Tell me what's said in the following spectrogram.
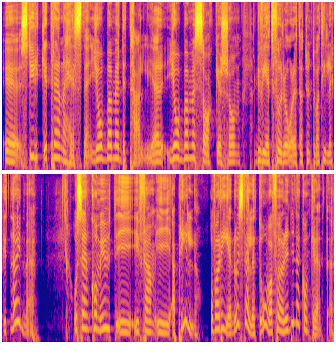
Eh, styrketräna hästen, jobba med detaljer, jobba med saker som du vet förra året att du inte var tillräckligt nöjd med. Och sen kom ut i, i, fram i april och var redo istället då, var före dina konkurrenter.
